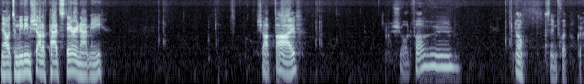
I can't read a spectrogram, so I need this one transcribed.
Now it's a medium shot of Pat staring at me. Shot five. Shot five. Oh, same clip. Okay.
